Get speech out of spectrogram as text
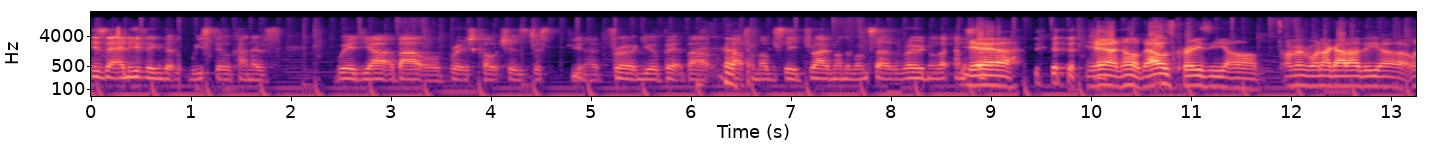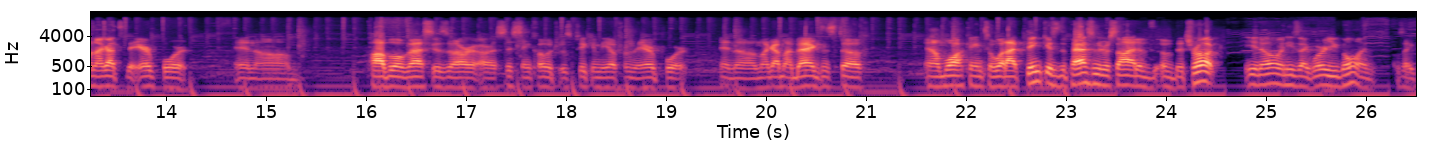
is there anything that we still kind of weird you out about or British cultures just you know throwing you a bit about apart from obviously driving on the wrong side of the road and all that kind of yeah. stuff. yeah, yeah, no, that was crazy. Um, I remember when I got out of the uh, when I got to the airport and um, Pablo Vasquez, our, our assistant coach, was picking me up from the airport and um, I got my bags and stuff, and I'm walking to what I think is the passenger side of, of the truck, you know, and he's like, "Where are you going?" I was like,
